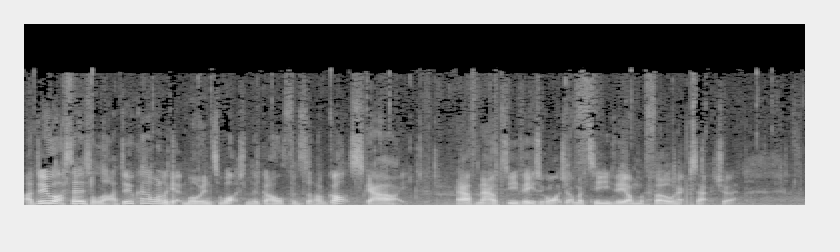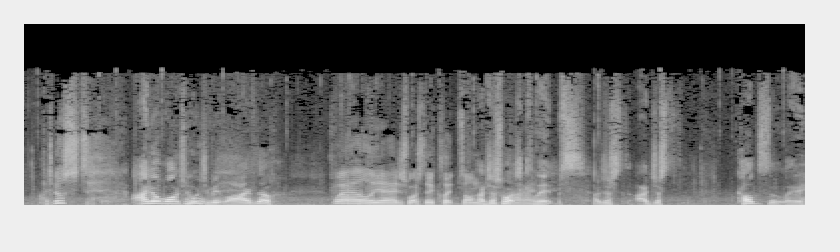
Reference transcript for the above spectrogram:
I do. I say this a lot. I do kind of want to get more into watching the golf and stuff. I've got Sky. I have now TV, so I can watch it on my TV, on my phone, etc. I just, I don't watch No. much of it live though. well, yeah, I just watch the clips on. I just watch clips. I just, I just constantly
